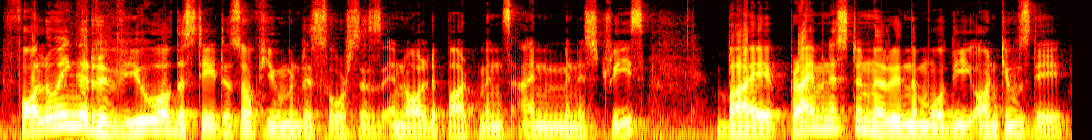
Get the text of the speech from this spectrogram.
Following a review of the status of human resources in all departments and ministries by Prime Minister Narendra Modi on Tuesday,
